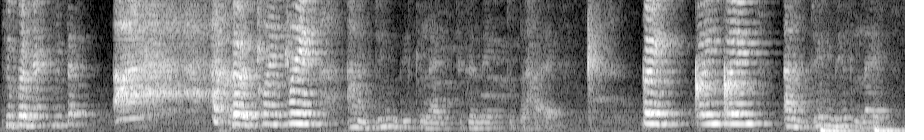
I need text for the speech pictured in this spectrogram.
to connect with the ah! Cling cling i'm doing this live to connect to the hive cling cling cling i'm doing this live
